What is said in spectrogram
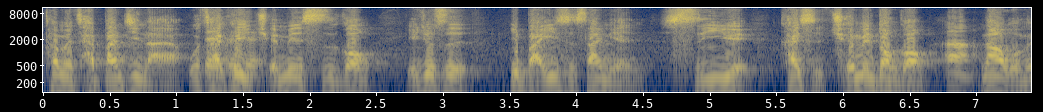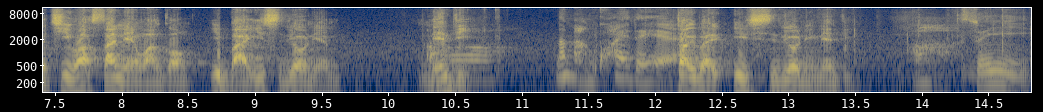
他们才搬进来啊，我才可以全面施工。也就是一百一十三年十一月开始全面动工。嗯，那我们计划三年完工，一百一十六年年底。那蛮快的耶。到一百一十六年年底。啊，所以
